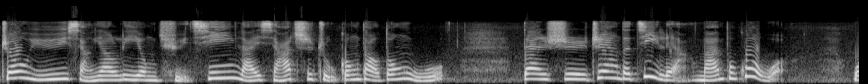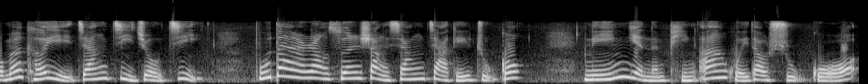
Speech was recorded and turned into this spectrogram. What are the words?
周瑜想要利用娶亲来挟持主公到东吴，但是这样的伎俩瞒不过我。”我们可以将计就计，不但让孙尚香嫁给主公，您也能平安回到蜀国。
